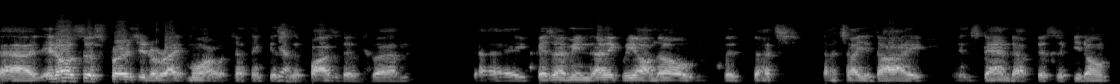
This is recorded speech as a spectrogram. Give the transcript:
Uh, it also spurs you to write more, which I think is Yeah. a positive. Because I mean, I think we all know that that's that's how you die in stand up. Is if you don't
